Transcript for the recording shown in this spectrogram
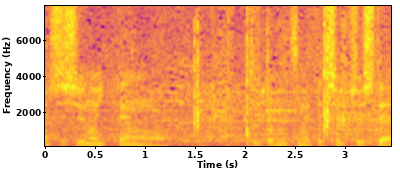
えー、刺繍の一点をずっと見つめて集中して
